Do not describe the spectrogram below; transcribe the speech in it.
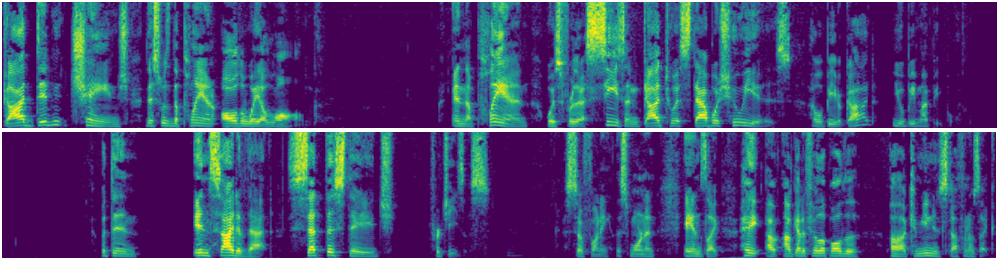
God didn't change. This was the plan all the way along. And the plan was for a season, God to establish who He is. I will be your God, you will be my people. But then, inside of that, set the stage for Jesus. It's so funny. This morning, Anne's like, hey, I, have got to fill up all the uh, communion stuff. And I was like,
